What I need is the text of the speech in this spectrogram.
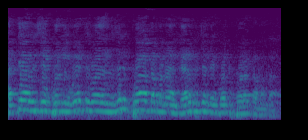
அத்தியாவசிய பொருள் உயர்த்தக்கூடாதுன்னு சொல்லி போராட்டம் பண்றாங்க. கருப்பு சட்டை போட்டு போராட்டம் பண்றாங்க.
